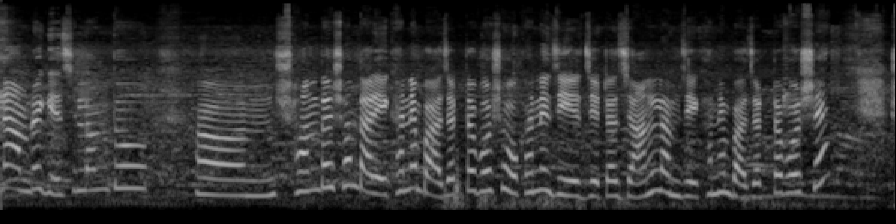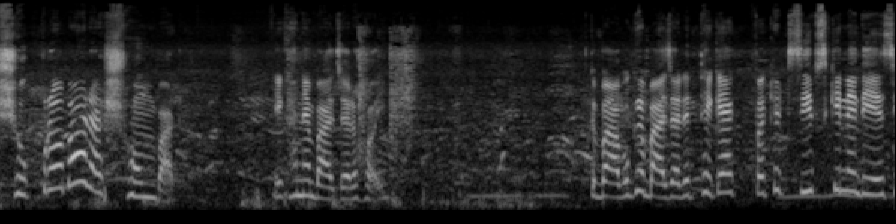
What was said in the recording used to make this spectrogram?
না আমরা গেছিলাম তো সন্ধ্যায় সন্ধ্যা আর এখানে বাজারটা বসে ওখানে যে যেটা জানলাম যে এখানে বাজারটা বসে শুক্রবার আর সোমবার এখানে বাজার হয়। তো বাবুকে বাজারের থেকে এক প্যাকেট চিপস কিনে দিয়েছি।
